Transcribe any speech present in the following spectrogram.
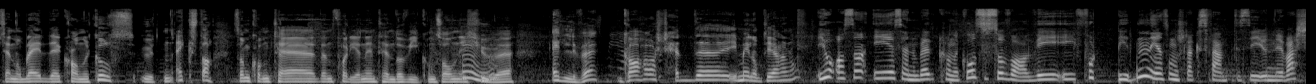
Xenoblade Chronicles uten X, da, som kom til den forrige Nintendo Wii-konsollen i Mhm. 2011. Hva har skjedd eh, i mellomtida her nå? Jo, altså I Xenoblade Chronicles så var vi i fortiden i en sånn slags fantasy-univers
